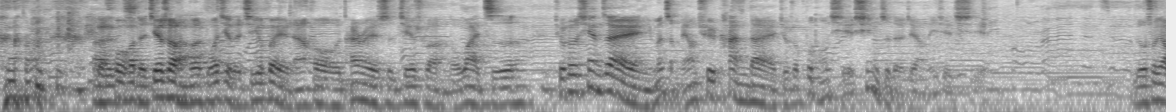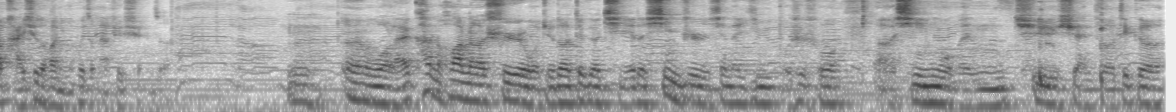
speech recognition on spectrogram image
呃或或者接受很多国企的机会，然后 Henry 是接触了很多外资，就说现在你们怎么样去看待就是说不同企业性质的这样的一些企业？如果说要排序的话，你们会怎么样去选择？嗯嗯，我来看的话呢，是我觉得这个企业的性质现在已经不是说，呃，吸引我们去选择这个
